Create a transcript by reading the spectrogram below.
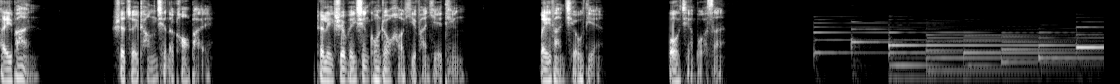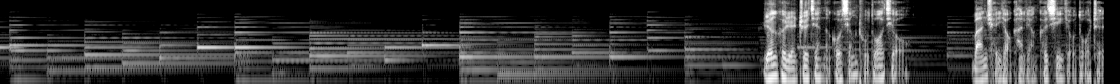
陪伴，是最长情的告白。这里是微信公众号“一凡夜听”，每晚九点，不见不散。人和人之间能够相处多久，完全要看两颗心有多真。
